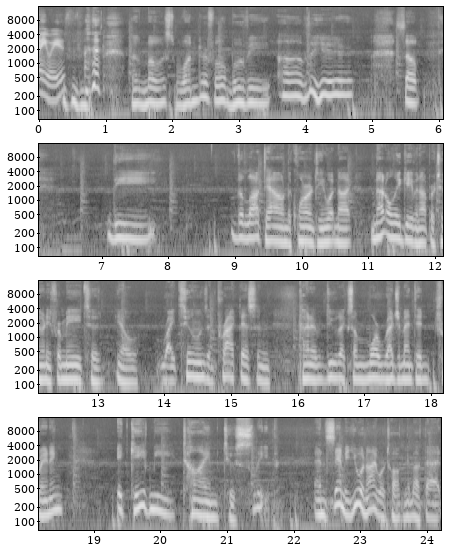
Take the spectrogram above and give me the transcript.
Anyways, The most wonderful movie of the year. So the the lockdown, the quarantine, whatnot, not only gave an opportunity for me to, you know, write tunes and practice and kind of do like some more regimented training, it gave me time to sleep. And Sammy, you and I were talking about that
